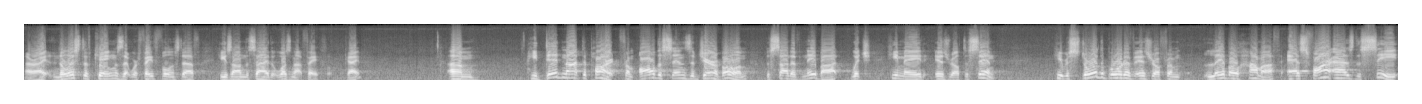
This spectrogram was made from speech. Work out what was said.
All right? In the list of kings that were faithful and stuff, he's on the side that was not faithful. Okay? Um, he did not depart from all the sins of Jeroboam, the son of Nebat, which he made Israel to sin. He restored the border of Israel from Lebo Hamath as far as the sea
